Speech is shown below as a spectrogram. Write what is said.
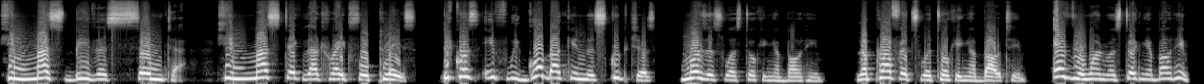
He must be the center. He must take that rightful place. Because if we go back in the scriptures, Moses was talking about him. The prophets were talking about him. Everyone was talking about him.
